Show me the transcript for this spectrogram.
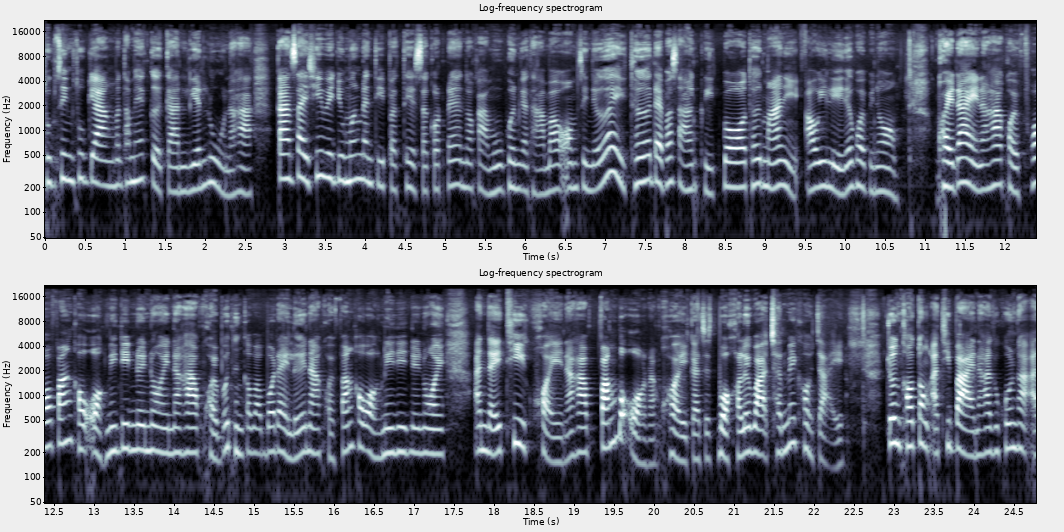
ทุกสิ่งทุกอย่างมันทำให้เกิดการเรียนรู้นะคะ การใส่ชีวิตอยู่เมืองดันตีประเทศสกอตแลนด์เนาะค่ะมูเพิ่อนก็ถามว่าออมสินเอ้ยเธอได้ภาษาอังกฤษบ่เธอมานี่เอาอีหลีเด้อพ่อพี่น้องข่อยได้นะคะข่อยพอฟังเขาออกนิดๆหน่อยๆนะคะข่อยบ่ถึงกับว่าบ่ได้เลยนะข่อยฟังเขาออกนิดๆหน่อยๆอันใดที่ข่อยนะคะฟังบ่ออกนะคอยก็จะบอกเขาเลยว่าฉันไม่เข้าใจ จนเขาต้องอธิบายนะคะ ทุกคนค่ะอ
